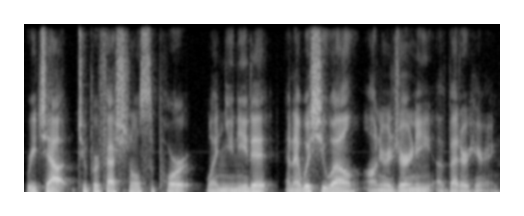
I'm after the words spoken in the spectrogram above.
Reach out to professional support when you need it. And I wish you well on your journey of better hearing.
